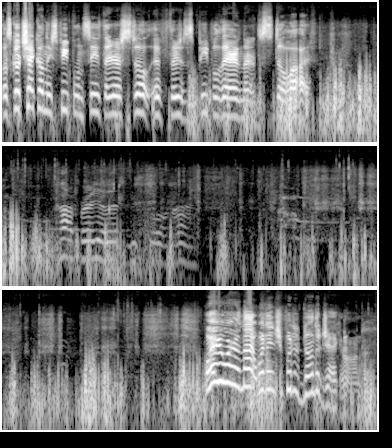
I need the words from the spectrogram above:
let's go check on these people and see if there's still, if there's people there and they're still alive. Cop radio, this is 409. Why are you wearing that? Why didn't you put another jacket on?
